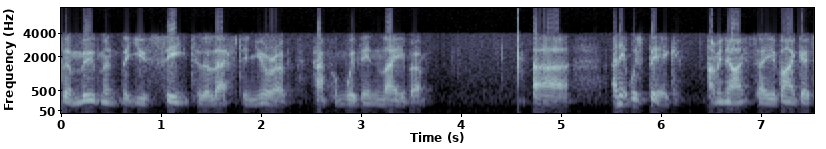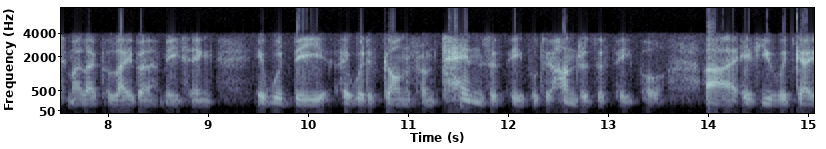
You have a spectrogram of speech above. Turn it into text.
The movement that you see to the left in Europe happened within Labour, uh, and it was big. I mean, I say if I go to my local Labour meeting, it would be it would have gone from tens of people to hundreds of people. Uh, if you would go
